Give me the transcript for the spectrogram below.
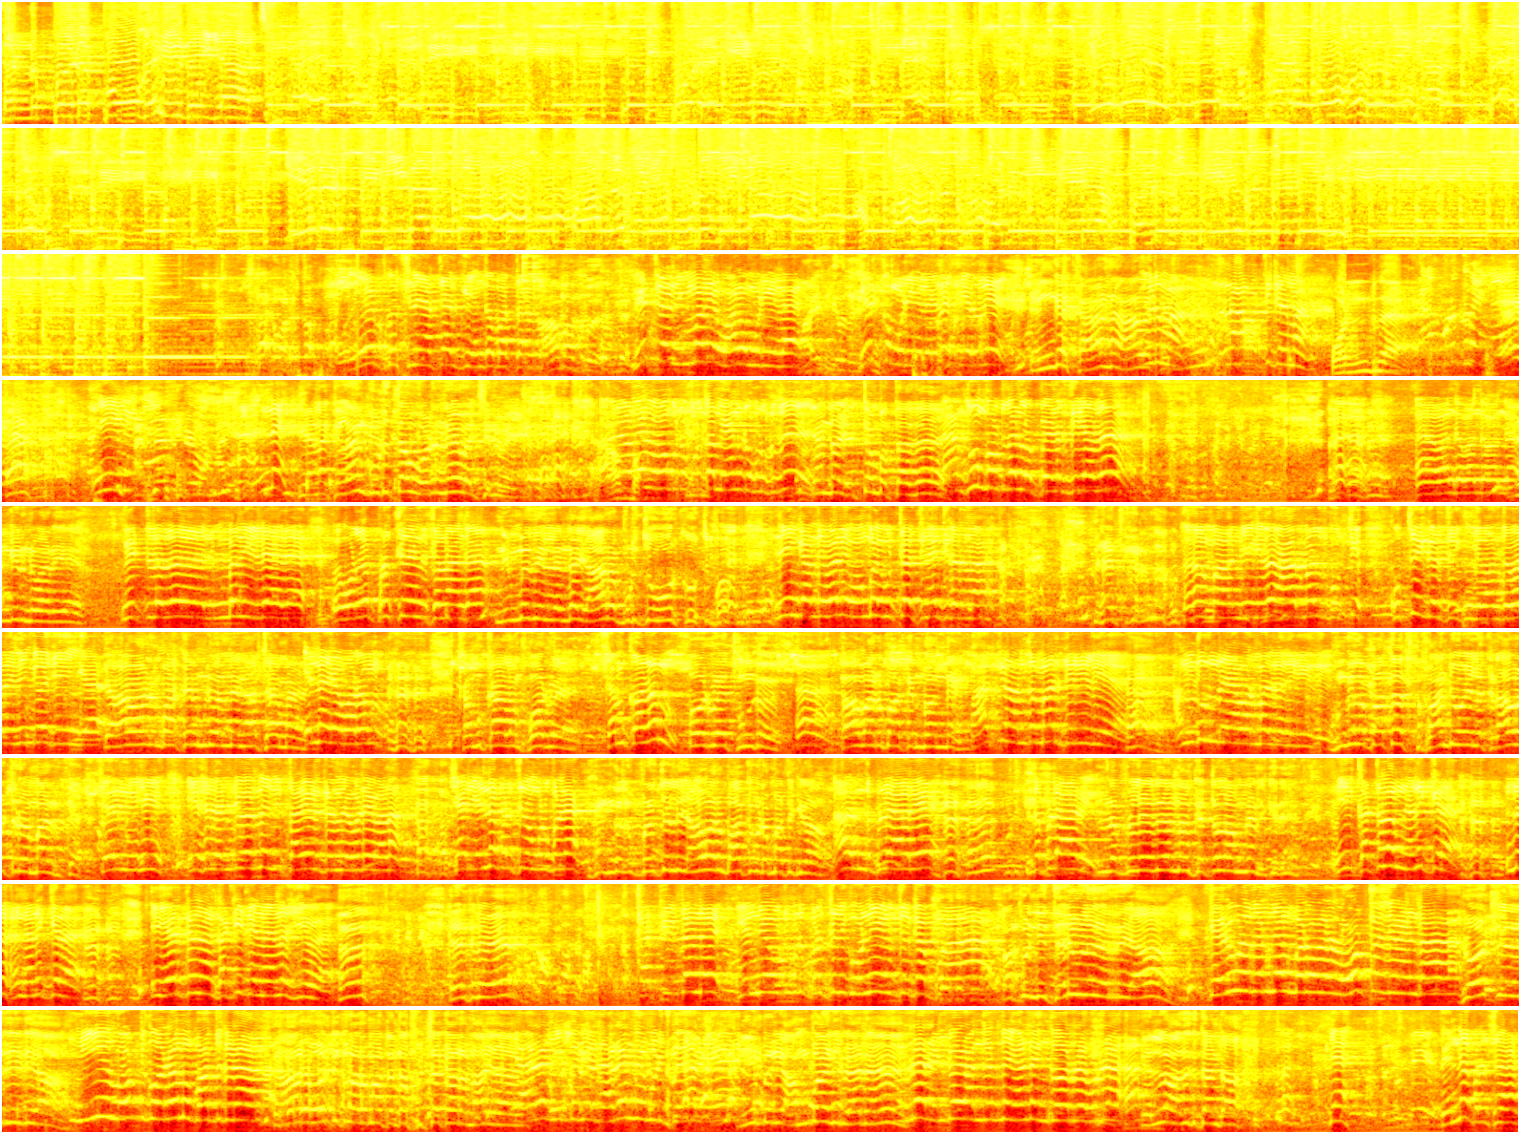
கண்ணுப்பட போகைதையா சின்ன? வச்சுக்கிறேமா ஒன்றை. நான் கொடுக்குறேங்க நீ அண்ணன். எனக்கெல்லாம் கொடுத்தா உடனே வச்சிருவேன். ஏண்டா எட்டம் பத்தாது? நான் தூங்க விட்டு தான் வைப்பேன் எனக்கு தெரியாத? வாங்க வாங்க வாங்க. எங்க இருந்து வரைய வீட்டுல நிம்மதி இல்ல ஒரே பிரச்சனைன்னு சொன்னாங்க. நிம்மதி இல்லைன்னா யாரை பிடிச்சி ஊருக்கு கூட்டி போவாங்க நீங்க அந்த வேலையை உங்களை விட்டாச்சு நேற்றுக்கிடலாம் நேற்றுக்கிறேன் ஆமா நீங்க தான் ஆறு மாசம் குத்தி குத்தி கிடைச்சிருக்கீங்க. அந்த வேலையை நீங்களே செய்யுங்க வியாபாரம் பார்க்கணும்னு வந்தேன் நாட்டாம என்ன வியாபாரம் போர்வே. சம்காலம் போர்வே துண்டு. வியாபாரம் பார்க்கணும்னு வந்தேன். பாக்கி அந்த மாதிரி தெரியலையே ஆ. அந்தூர் வியாபாரம் மாதிரி தெரியுது. உங்களை பார்த்தா பாண்டி கோயில கிராவட்டுற மாதிரி இருக்க சரி ரெண்டு பேரும் தான் நீ தலையெடுக்கிறது விட வேணாம். சரி என்ன பிரச்சனை உங்களுக்குள்ள? எங்களுக்கு பிரச்சனை வியாபாரம் பார்க்க விட மாட்டேங்கிறா. யார் இந்த பிள்ளை யாரு? இந்த பிள்ளை யாரு? இந்த பிள்ளையதான் நான் கட்டலாம்னு நினைக்கிறேன். நீ கட்டலாம் எல்லாம் அதுக்கு தாண்டா டேய், என்ன பிரச்சனை?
